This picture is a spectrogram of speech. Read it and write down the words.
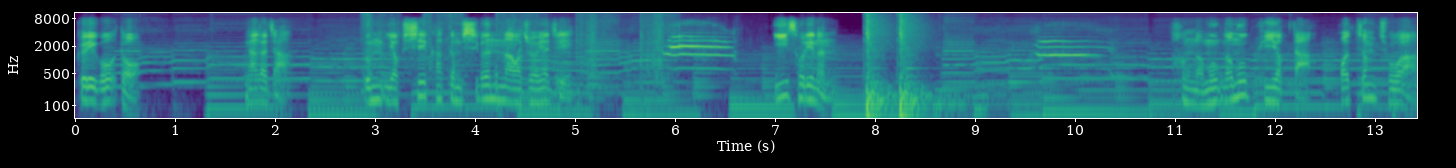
그리고 또 나가자. 음 역시 가끔씩은 나와줘야지. 이 소리는 헉 너무 너무 귀엽다. 어쩜 좋아.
